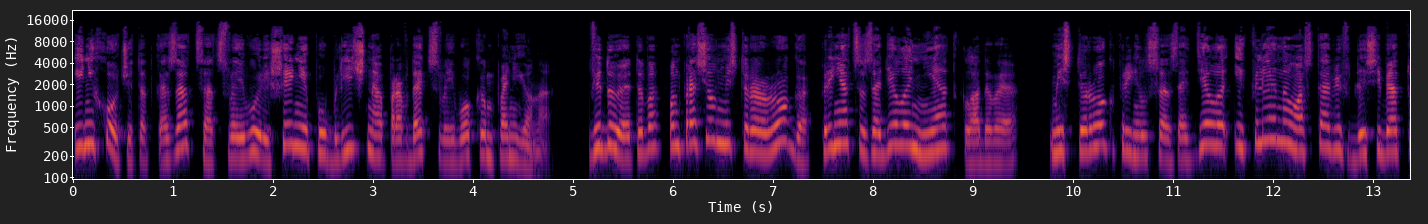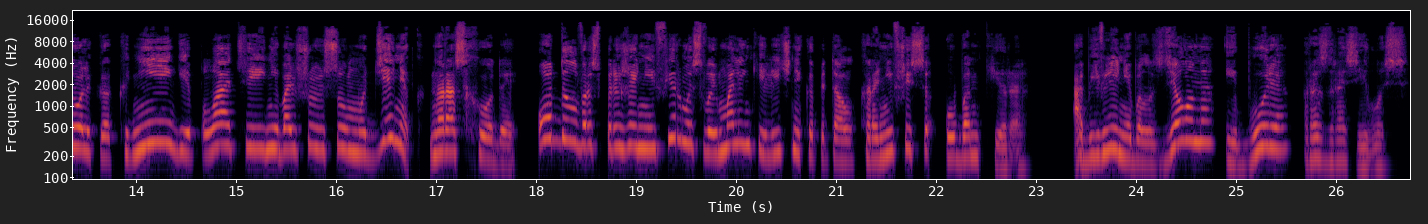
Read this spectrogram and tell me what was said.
и не хочет отказаться от своего решения публично оправдать своего компаньона. Ввиду этого он просил мистера Рога приняться за дело, не откладывая. Мистер Рог принялся за дело, и Кленом, оставив для себя только книги, платья и небольшую сумму денег на расходы, отдал в распоряжение фирмы свой маленький личный капитал, хранившийся у банкира. Объявление было сделано, и буря разразилась.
